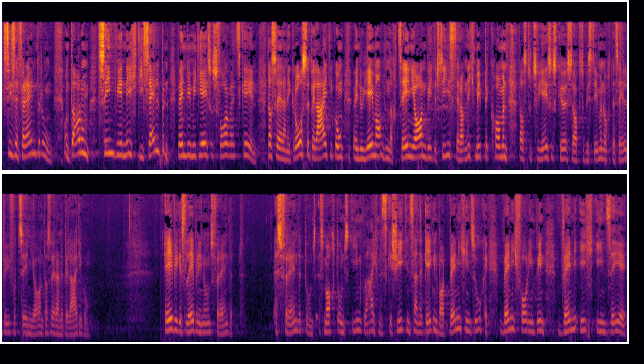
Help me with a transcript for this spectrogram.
Es ist diese Veränderung. Und darum sind wir nicht dieselben, wenn wir mit Jesus vorwärts gehen. Das wäre eine große Beleidigung, wenn du jemanden nach zehn Jahren wieder siehst, der hat nicht mitbekommen, dass du zu Jesus gehörst, sagst, du bist immer noch derselbe wie vor zehn Jahren. Das wäre eine Beleidigung. Ewiges Leben in uns verändert. Es verändert uns, es macht uns ihm gleich und es geschieht in seiner Gegenwart, wenn ich ihn suche, wenn ich vor ihm bin, wenn ich ihn sehe,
